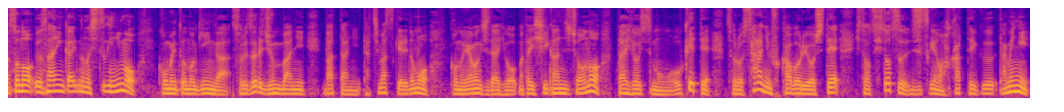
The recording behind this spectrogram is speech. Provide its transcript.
その予算委員会での質疑にも公明党の議員がそれぞれ順番にバッターに立ちますけれどもこの山口代表また石井幹事長の代表質問を受けてそれをさらに深掘りをして一つ一つ実現を図っていくために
